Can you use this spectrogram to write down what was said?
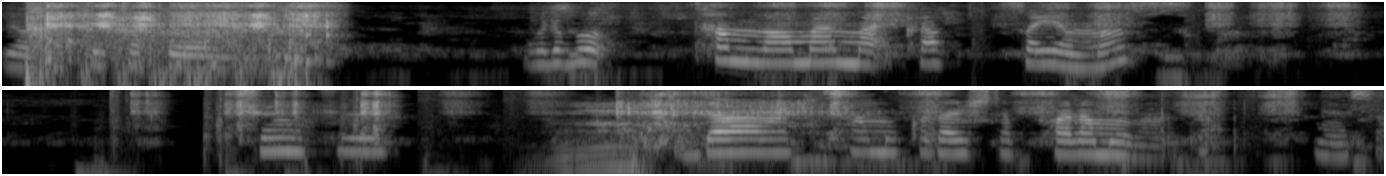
Yok, çok çok boğulmuş. Burada bu tam normal Minecraft sayılmaz. Çünkü daha tam o kadar işte param vardı. Neyse.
